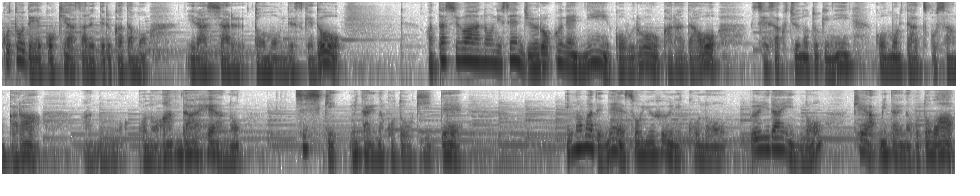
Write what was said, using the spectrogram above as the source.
ことでこうケアされてる方もいらっしゃると思うんですけど私はあの2016年にこう潤う体を制作中の時にこう森田敦子さんからあのこのアンダーヘアの知識みたいなことを聞いて今までねそういうふうにこの V ラインのケアみたいなことは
